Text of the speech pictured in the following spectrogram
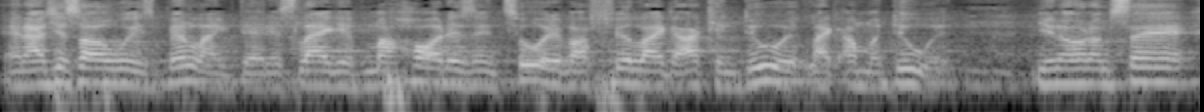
And I just always been like that. It's like if my heart is into it, if I feel like I can do it, like I'm gonna do it. You know what I'm saying?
